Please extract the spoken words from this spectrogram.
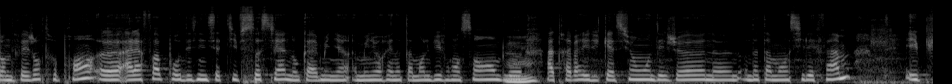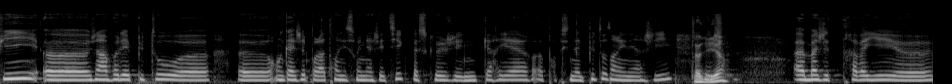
en effet, j'entreprends euh, à la fois pour des initiatives sociales, donc à améliorer, améliorer notamment le vivre ensemble Mhm. à travers l'éducation des jeunes, euh, notamment aussi les femmes. Et puis, euh, j'ai un volet plutôt euh, euh, engagé pour la transition énergétique parce que j'ai une carrière professionnelle plutôt dans l'énergie. C'est-à-dire? Euh, bah, j'ai travaillé euh,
